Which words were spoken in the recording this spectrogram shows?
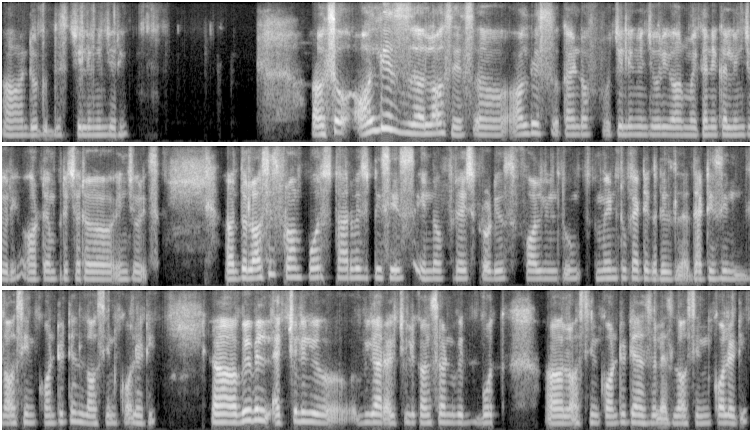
uh, due to this chilling injury. Uh, so all these uh, losses, uh, all this kind of chilling injury or mechanical injury or temperature uh, injuries, uh, the losses from post-harvest disease in the fresh produce fall into main two categories. That is in loss in quantity and loss in quality. we will actually, we are actually concerned with both loss in quantity as well as loss in quality.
